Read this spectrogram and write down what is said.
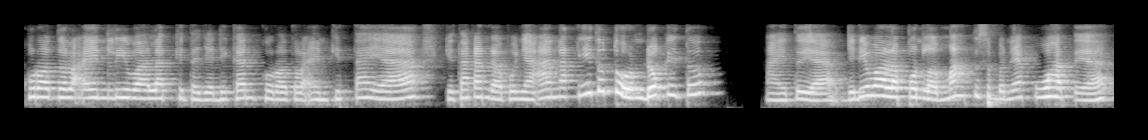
kuratul ain liwalak kita jadikan kuratul ain kita ya. Kita kan nggak punya anak. Itu tunduk itu Nah itu ya. Jadi walaupun lemah itu sebenarnya kuat ya.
